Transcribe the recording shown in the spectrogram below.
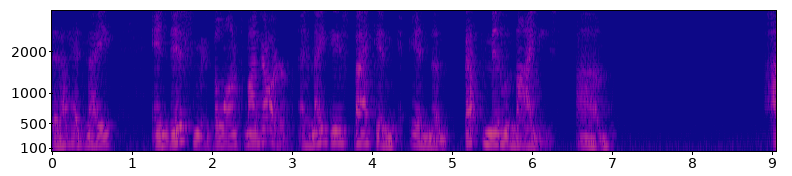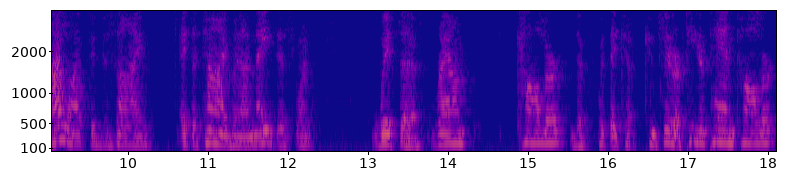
that I had made, and this belonged to my daughter. And I made this back in in the about the middle '90s. Um, I like the design at the time when I made this one with the round collar, the what they consider a Peter Pan collar,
